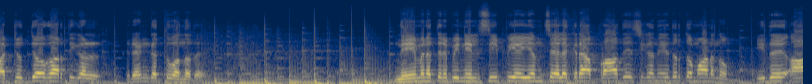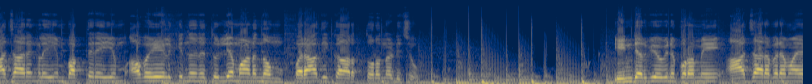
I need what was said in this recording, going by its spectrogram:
മറ്റുദ്യോഗാർത്ഥികൾ രംഗത്ത് വന്നത്. നിയമനത്തിന് പിന്നിൽ C P I M Chelakkara പ്രാദേശിക നേതൃത്വമാണെന്നും ഇത് ആചാരങ്ങളെയും ഭക്തരെയും അവഹേളിക്കുന്നതിന് തുല്യമാണെന്നും പരാതിക്കാർ തുറന്നടിച്ചു. ഇന്റർവ്യൂവിന് പുറമെ ആചാരപരമായ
